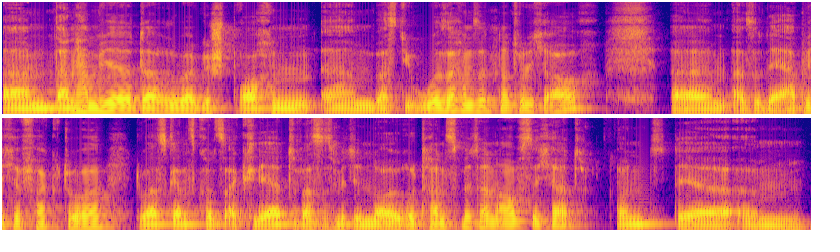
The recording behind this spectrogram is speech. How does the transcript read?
Ähm, dann haben wir darüber gesprochen, ähm, was die Ursachen sind natürlich auch, ähm, also der erbliche Faktor. Du hast ganz kurz erklärt, was es mit den Neurotransmittern auf sich hat und der ähm,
